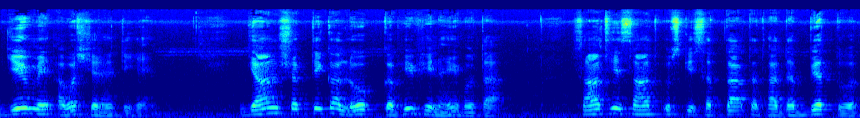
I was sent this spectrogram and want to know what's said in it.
जीव में अवश्य रहती है। ज्ञान शक्ति का लोप कभी भी नहीं होता। साथ ही साथ उसकी सत्ता तथा दव्यत्व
